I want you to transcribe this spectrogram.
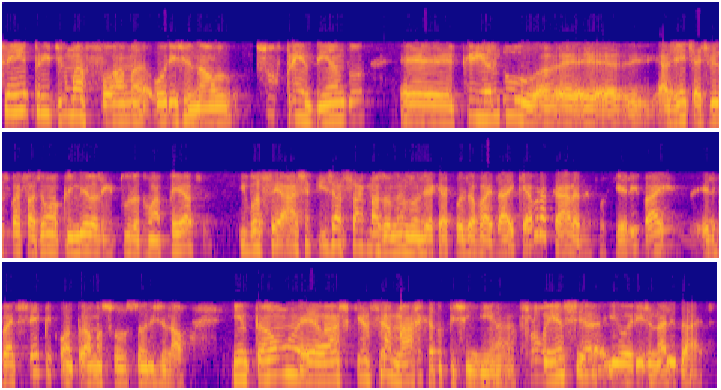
sempre de uma forma original, surpreendendo, é, criando. É, a gente às vezes vai fazer uma primeira leitura de uma peça e você acha que já sabe mais ou menos onde é que a coisa vai dar e quebra a cara, né? Porque ele vai, ele vai sempre encontrar uma solução original. Então, eu acho que essa é a marca do Pixinguinha, fluência e originalidade.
